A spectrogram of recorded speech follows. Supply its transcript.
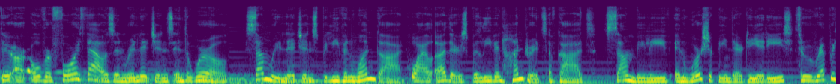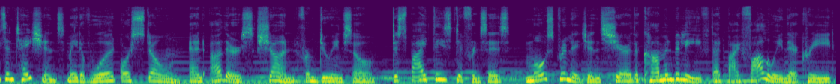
There are over 4,000 religions in the world. Some religions believe in one God, while others believe in hundreds of gods. Some believe in worshiping their deities through representations made of wood or stone, and others shun from doing so. Despite these differences, most religions share the common belief that by following their creed,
